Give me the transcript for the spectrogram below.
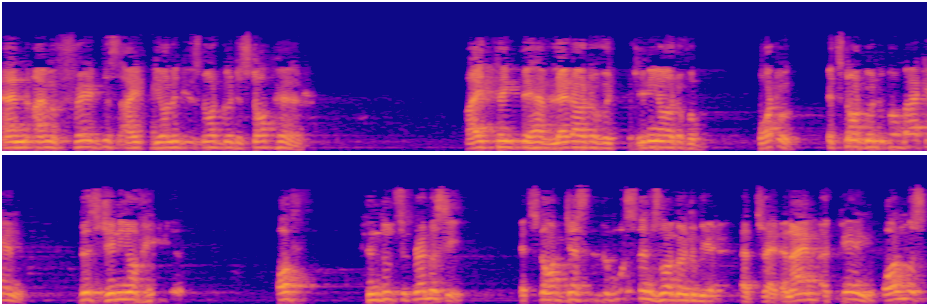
And I'm afraid this ideology is not going to stop here. I think they have let out of a genie out of a bottle. It's not going to go back in. This genie of hate, of Hindu supremacy. It's not just the Muslims who are going to be a, a threat. And I'm again almost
